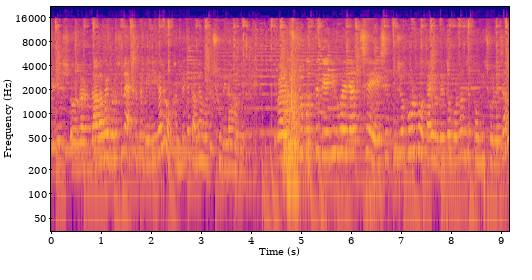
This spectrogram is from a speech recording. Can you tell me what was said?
বেশ- এবার দাদা ভাই বলেছিল একসাথে বেরিয়ে গেলে ওখান থেকে তাহলে আমাদের সুবিধা হবে। এবার পুজো করতে দেরি হয়ে যাচ্ছে, এসে পুজো করব, তাই ওদেরকে বললাম যে তুমি চলে যাও,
